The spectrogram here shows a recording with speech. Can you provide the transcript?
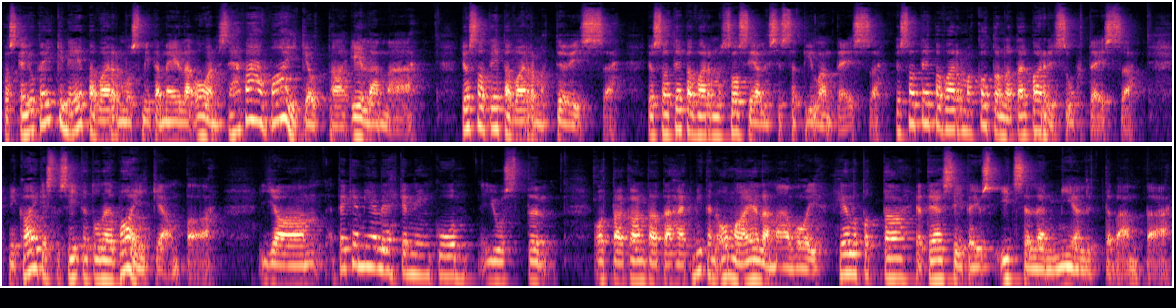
Koska joka ikinen epävarmuus, mitä meillä on, sehän vähän vaikeuttaa elämää. Jos olet epävarma töissä, jos olet epävarma sosiaalisissa tilanteissa, jos olet epävarma kotona tai parisuhteissa, niin kaikesta siitä tulee vaikeampaa. Ja tekee mieli ehkä niin kuin just ottaa kantaa tähän, että miten omaa elämää voi helpottaa ja tehdä siitä just itselleen miellyttävämpää.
